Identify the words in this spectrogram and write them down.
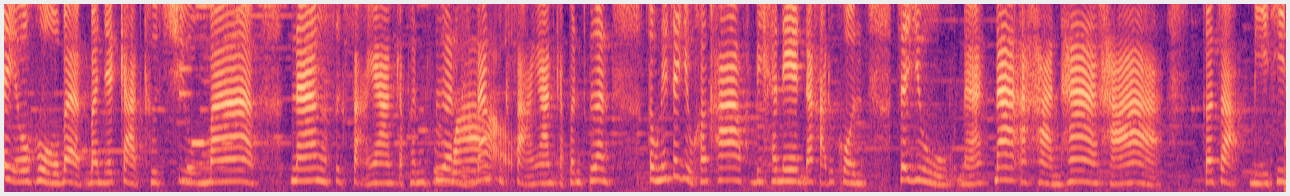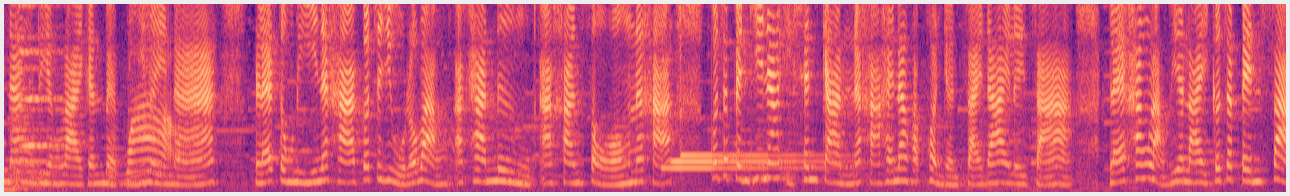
ยโอ้โห แบบบรรยากาศคือชิลมาก นั่งศึกษางานกับเพื่อนๆหรือว้าวนั่งปรึกษางานกับเพื่อนๆ ตรงนี้จะอยู่ข้างๆพระพิคเนตนะคะ ทุกคนจะอยู่นะหน้าอาคาร 5 ค่ะก็จะมีที่นั่งเรียงรายกันแบบนี้เลยนะ และตรงนี้นะคะก็จะอยู่ระหว่างอาคาร 1 อาคาร 2 นะคะ ก็จะเป็นที่นั่งอีกเช่นกันนะคะ ให้นั่งพักผ่อนหย่อนใจได้เลยจ้า และข้างหลังวิทยาลัยก็จะเป็นสระ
